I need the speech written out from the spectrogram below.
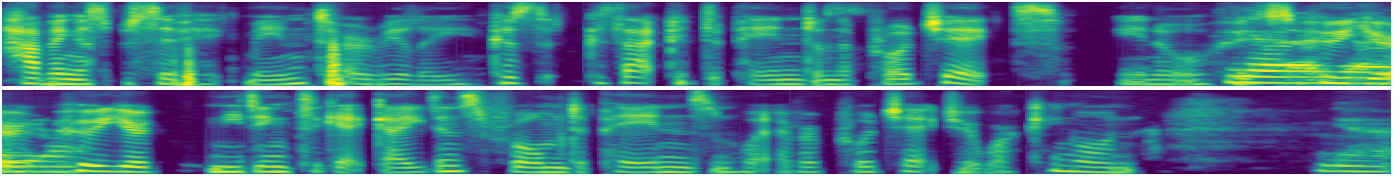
having a specific mentor, really, because because that could depend on the project. You know, who's, yeah, who you're who you're needing to get guidance from depends on whatever project you're working on. Yeah.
